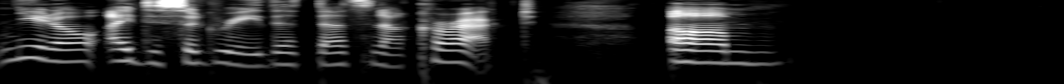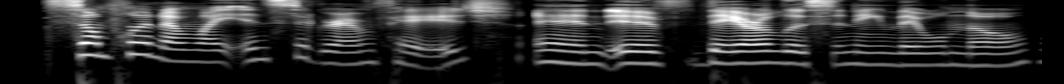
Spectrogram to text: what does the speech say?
you know, I disagree that that's not correct. Um, someone on my Instagram page, and if they are listening, they will know.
